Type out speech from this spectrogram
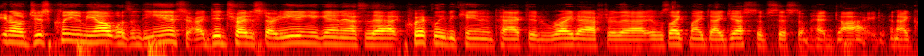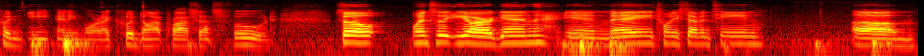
you know, just cleaning me out wasn't the answer. I did try to start eating again after that, quickly became impacted right after that. It was like my digestive system had died and I couldn't eat anymore and I could not process food. So, went to the ER again in May 2017. Um,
